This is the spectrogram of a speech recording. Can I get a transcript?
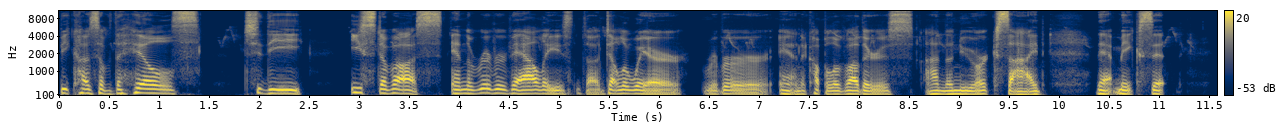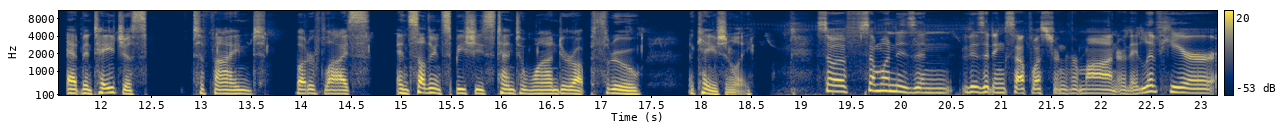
because of the hills to the east of us and the river valleys, the Delaware River and a couple of others on the New York side, that makes it advantageous to find butterflies. And southern species tend to wander up through occasionally. So, if someone is in visiting southwestern Vermont or they live here,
